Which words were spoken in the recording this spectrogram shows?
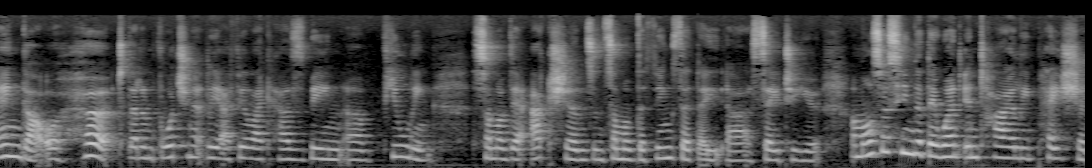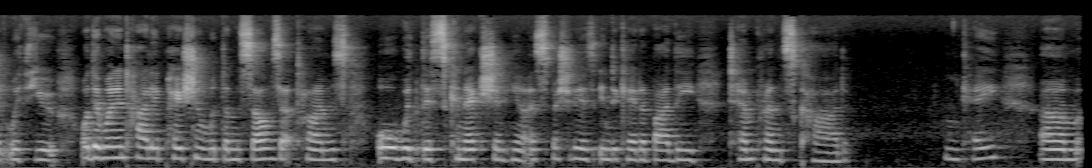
anger or hurt that unfortunately i feel like has been um, fueling some of their actions and some of the things that they uh, say to you. I'm also seeing that they weren't entirely patient with you, or they weren't entirely patient with themselves at times, or with this connection here, especially as indicated by the Temperance card. Okay, um,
